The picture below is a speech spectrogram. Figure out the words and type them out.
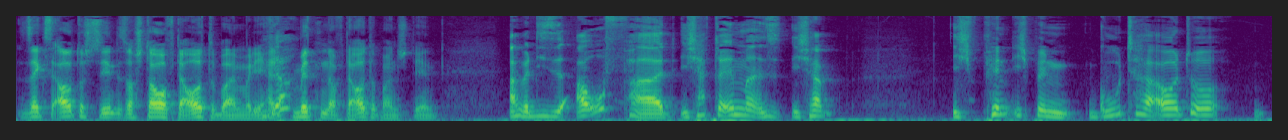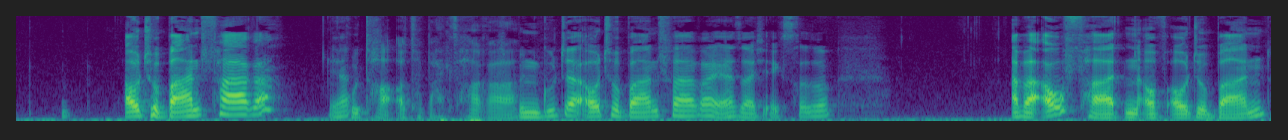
sechs Autos stehen, ist auch Stau auf der Autobahn, weil die halt Ja. mitten auf der Autobahn stehen. Aber diese Auffahrt, ich habe da immer, ich habe, ich finde, ich bin ein guter Auto, Autobahnfahrer. Ja. Guter Autobahnfahrer. Ich bin ein guter Autobahnfahrer, ja, sage ich extra so. Aber Auffahrten auf Autobahnen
